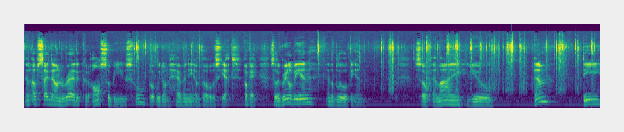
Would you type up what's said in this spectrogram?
an upside down red could also be useful, but we don't have any of those yet. Okay, so the green will be in and the blue will be in. So M-I, U, M, D,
